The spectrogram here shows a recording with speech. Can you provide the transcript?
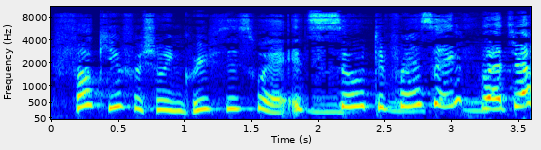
Fuck you for showing grief this way. It's so depressing. Bah, tu vois.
